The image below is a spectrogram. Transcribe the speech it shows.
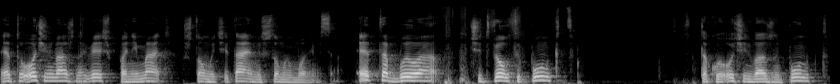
это очень важная вещь, понимать, что мы читаем и что мы молимся. Это был четвертый пункт, такой очень важный пункт.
